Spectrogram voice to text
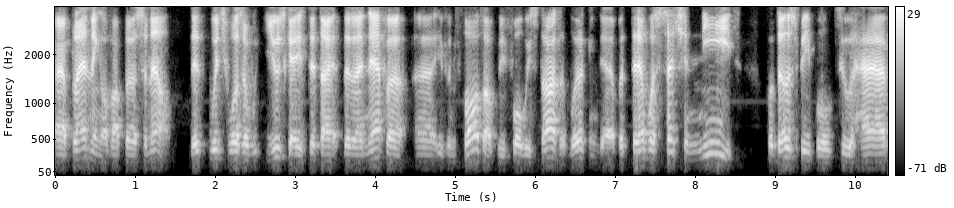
uh, planning of our personnel, that, which was a use case that I that I never uh, even thought of before we started working there. But there was such a need for those people to have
